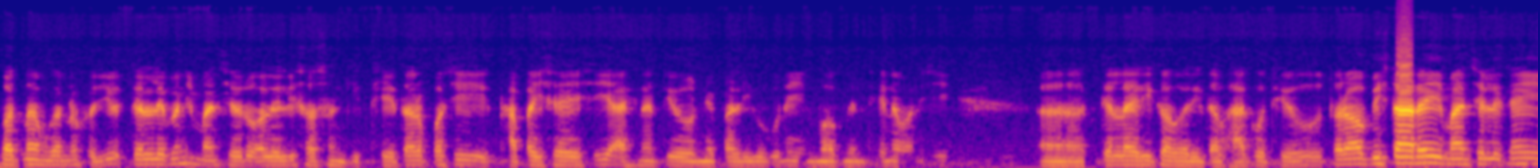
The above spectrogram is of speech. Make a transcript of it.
बदनाम गर्न खोजियो त्यसले पनि मान्छेहरू अलिअलि सशङ्कित थिए तर पछि थाहा पाइसकेपछि आखिर त्यो नेपालीको कुनै इन्भल्भमेन्ट थिएन भनेपछि त्यसलाई रिकभरी त भएको थियो। तर अब बिस्तारै मान्छेले चाहिँ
